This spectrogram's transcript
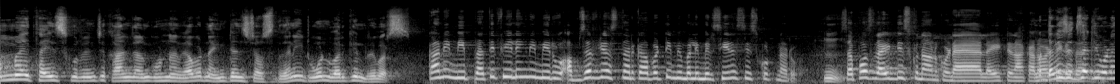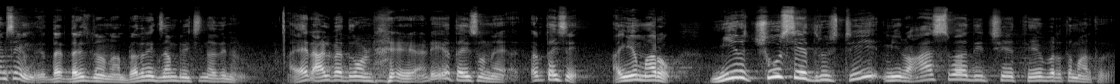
అమ్మాయి థైస్ గురించి కారణం అనుకుంటున్నాను కాబట్టి నా ఇంటెన్సిటీ వస్తుంది కానీ it won't work in reverse కానీ మీ ప్రతి ఫీలింగ్ని మీరు అబ్జర్వ్ చేస్తున్నారు కాబట్టి మిమ్మల్ని మీరు సీరియస్ తీసుకుంటున్నారు. సపోజ్ లైట్ తీసుకున్నాం అనుకోండి లైట్ నాకు దట్ అలవాటు is exactly what I'm saying that is నా బ్రదర్ ఎగ్జాంపుల్ ఇచ్చింది అదే నేను. అయ్యే రాళ్ళు పెద్దగా ఉంటాయి అంటే తైస్ ఉన్నాయి. అది తైసే అయ్యే మారవు. మీరు చూసే దృష్టి మీరు ఆస్వాదించే తీవ్రత మారుతుంది.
